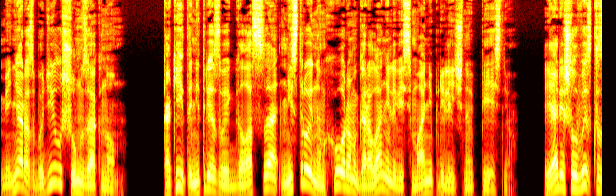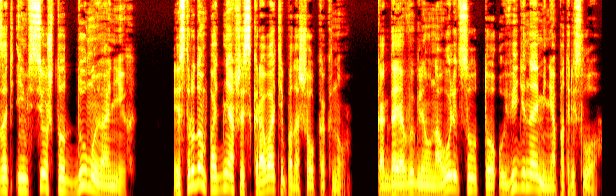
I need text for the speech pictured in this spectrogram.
Меня разбудил шум за окном. Какие-то нетрезвые голоса нестройным хором горланили весьма неприличную песню. Я решил высказать им все, что думаю о них, и с трудом поднявшись с кровати, подошел к окну. Когда я выглянул на улицу, то увиденное меня потрясло.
